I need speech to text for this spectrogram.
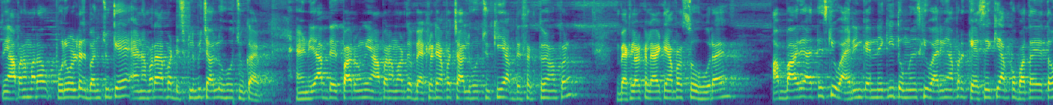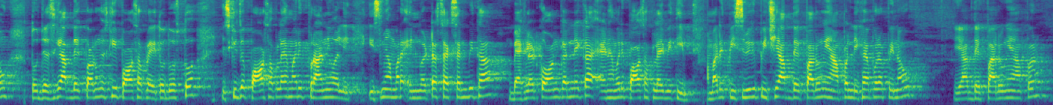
तो यहाँ पर हमारा पूरे वोल्टेज बन चुके हैं एंड हमारा यहाँ पर डिस्प्ले भी चालू हो चुका है। एंड ये आप देख पा रहे होंगे, यहाँ पर हमारा जो बैकलाइट यहाँ पर चालू हो चुकी है, आप देख सकते हो यहाँ पर। बैकलाइट का लाइट यहाँ पर शो हो रहा है। अब बारी आती है, इसकी वायरिंग करने की तो मैं इसकी वायरिंग यहाँ पर कैसे की, आपको बता देता हूँ। तो जैसे कि आप देख पा रहे इसकी पावर सप्लाई तो दोस्तों, इसकी जो पावर सप्लाई हमारी पुरानी वाली, इसमें हमारा इन्वर्टर सेक्शन भी था बैकलाइट को ऑन करने का एंड हमारी पावर सप्लाई भी थी। हमारी पीसीबी के पीछे आप देख पा रहे यहाँ पर लिखा है पूरा पिन आउट ये आप देख पा रहे यहाँ पर।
